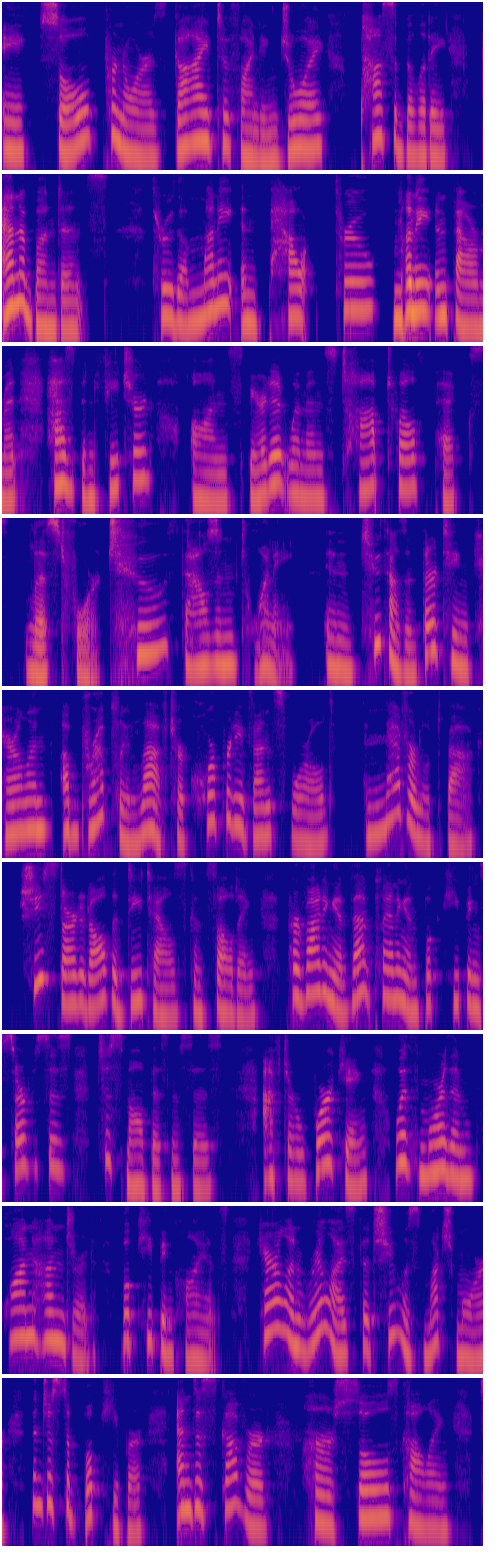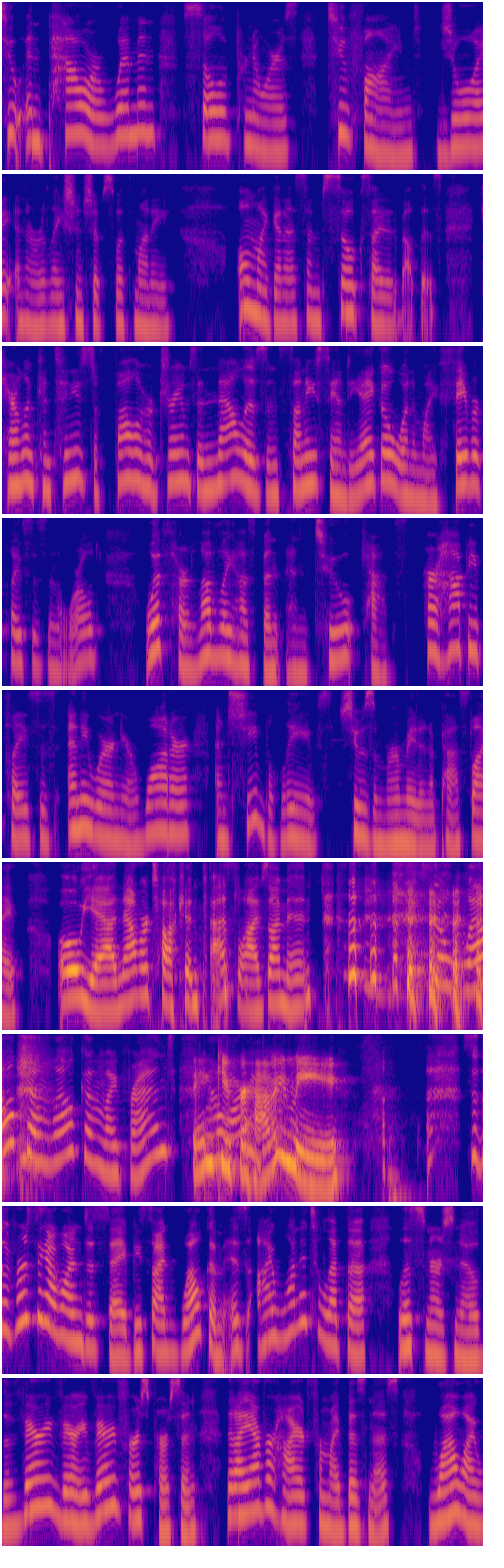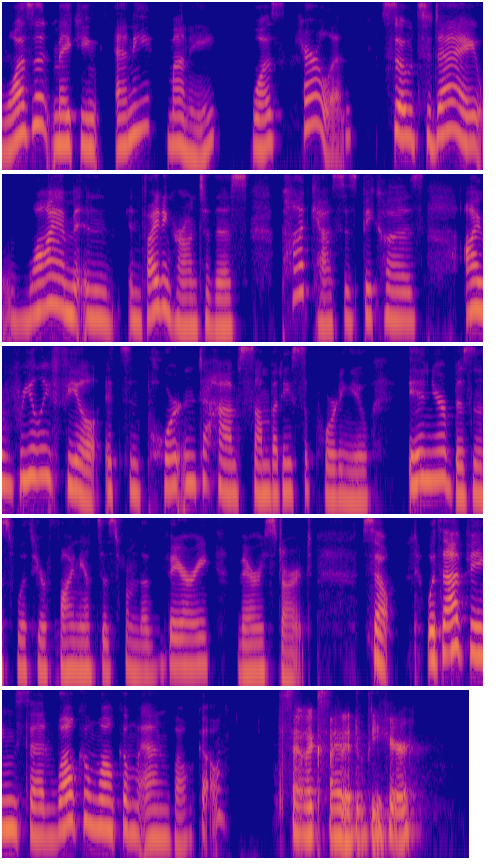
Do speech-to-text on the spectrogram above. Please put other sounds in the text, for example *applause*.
a soulpreneur's guide to finding joy, possibility, and abundance through the money empower through *laughs* money empowerment has been featured on Spirited Women's top 12 picks list for 2020. In 2013, Carolynn abruptly left her corporate events world and never looked back. She started all the details consulting, providing event planning and bookkeeping services to small businesses. After working with more than 100 bookkeeping clients, Carolynn realized that she was much more than just a bookkeeper and discovered her soul's calling to empower women solopreneurs to find joy in their relationships with money. Oh my goodness, I'm so excited about this. Carolyn continues to follow her dreams and now lives in sunny San Diego, one of my favorite places in the world, with her lovely husband and two cats. Her happy place is anywhere near water, and she believes she was a mermaid in a past life. Oh, yeah, now we're talking *laughs* past lives. I'm in. *laughs* so, welcome, welcome, my friend. Thank How you for you? having me. *laughs* So, the first thing I wanted to say, beside welcome, is I wanted to let the listeners know the very, very, very first person that I ever hired for my business while I wasn't making any money was Carolynn. So, today, why I'm in, inviting her onto this podcast is because I really feel it's important to have somebody supporting you in your business with your finances from the very, very start. So, with that being said, welcome, welcome, and welcome. So excited to be here.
